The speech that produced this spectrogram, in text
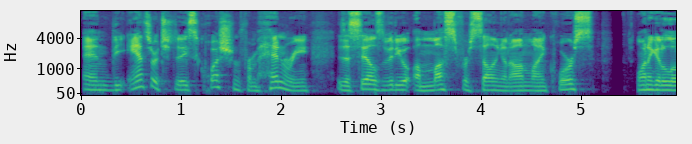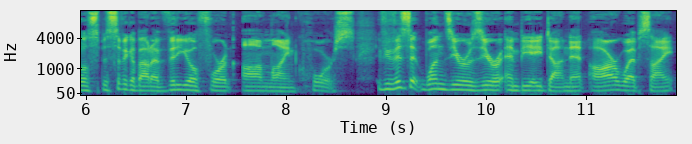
and the answer to today's question from Henry is a sales video a must for selling an online course? Want to get a little specific about a video for an online course. If you visit 100mba.net, our website,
